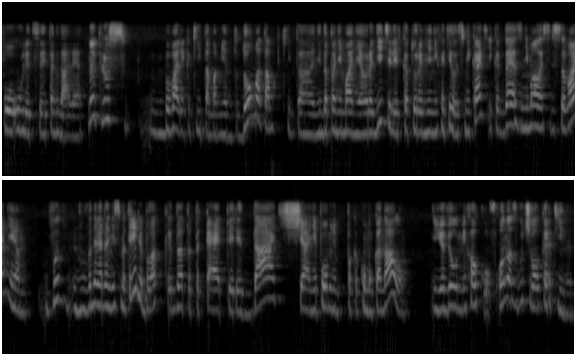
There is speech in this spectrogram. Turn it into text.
по улице и так далее. Ну и плюс бывали какие-то моменты дома, там какие-то недопонимания у родителей, в которые мне не хотелось вникать. И когда я занималась рисованием, вы, ну, вы наверное, не смотрели, была когда-то такая передача, не помню по какому каналу, ее вел Михалков. Он озвучивал картины.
